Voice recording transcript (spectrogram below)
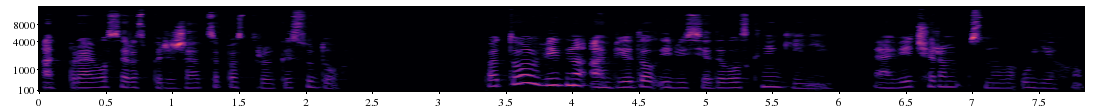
отправился распоряжаться постройкой судов. Потом, видно, обедал и беседовал с княгиней, а вечером снова уехал.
